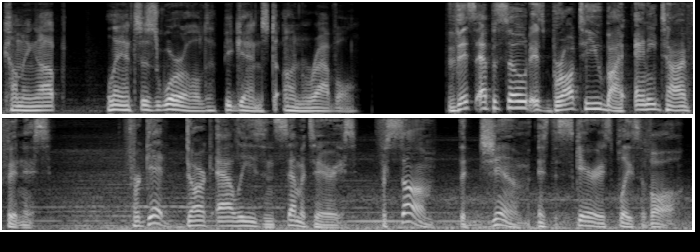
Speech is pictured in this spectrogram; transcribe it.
Coming up, Lance's world begins to unravel. This episode is brought to you by Anytime Fitness. Forget dark alleys and cemeteries. For some, the gym is the scariest place of all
